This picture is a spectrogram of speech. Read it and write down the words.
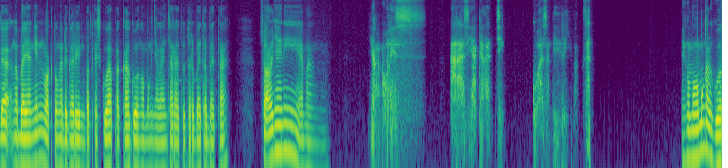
nggak ngebayangin waktu ngedengerin podcast gue apakah gue ngomongnya lancar atau terbata-bata. Soalnya ini emang yang nulis narasi agak anjing. Gue sendiri bangsat. Eh ngomong-ngomong kalau gue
